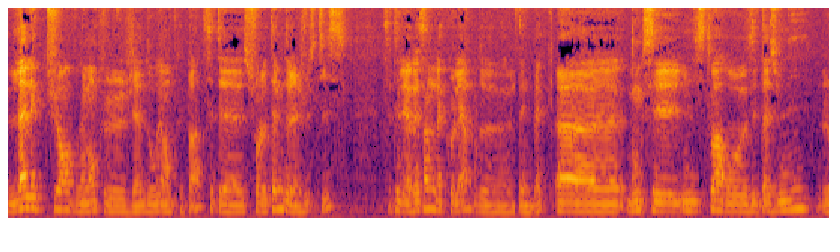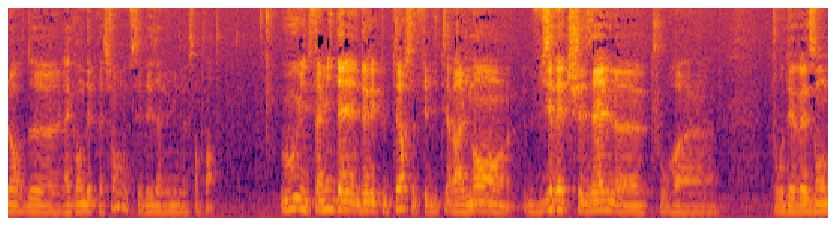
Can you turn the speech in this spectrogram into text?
La lecture vraiment que j'ai adoré en prépa, c'était sur le thème de la justice. C'était Les raisins de la colère de Steinbeck. Euh, donc c'est une histoire aux États-Unis lors de la Grande Dépression, c'est les années 1930, où une famille d'ag- d'agriculteurs se fait littéralement virer de chez elle euh, pour euh, pour des raisons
